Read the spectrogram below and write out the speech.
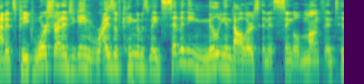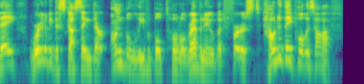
at its peak war strategy game rise of kingdoms made 70 million dollars in a single month. And today we're going to be discussing their unbelievable total revenue. But first how did they pull this off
